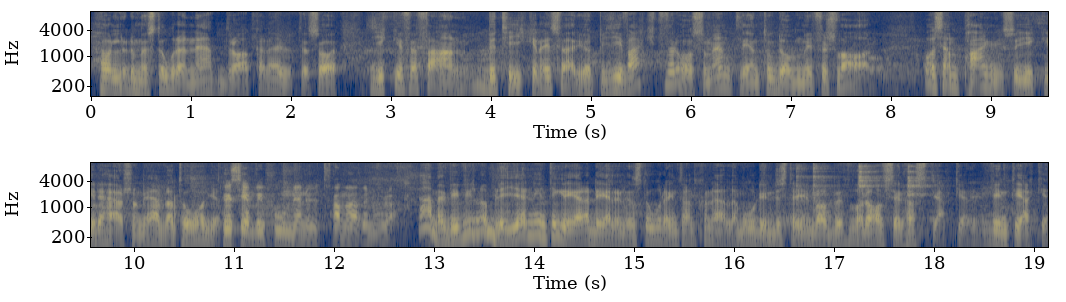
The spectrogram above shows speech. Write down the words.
höll de här stora nätdrakarna ute så gick ju för fan butikerna i Sverige upp i givakt för oss som äntligen tog dem i försvar. Och sen pang så gick ju det här som jävla tåget. Hur ser visionen ut framöver nu då? Ja, men vi vill nog bli en integrerad del i den stora internationella modeindustrin vad, vad avser höstjackor, vinterjackor.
